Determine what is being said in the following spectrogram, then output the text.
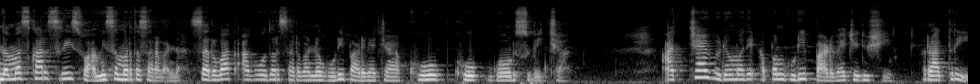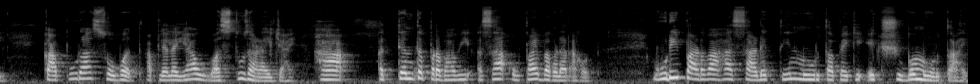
नमस्कार श्री स्वामी समर्थ सर्वांना. सर्वात अगोदर सर्वांना गुढीपाडव्याच्या खूप खूप गोड शुभेच्छा. आजच्या व्हिडिओमध्ये आपण गुढीपाडव्याच्या दिवशी रात्री कापुरासोबत आपल्याला ह्या वस्तू जाळायच्या आहे हा अत्यंत प्रभावी असा उपाय बघणार आहोत. गुढीपाडवा हा साडेतीन मुहूर्तापैकी एक शुभ मुहूर्त आहे.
